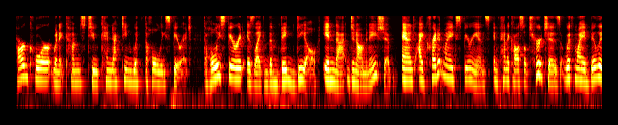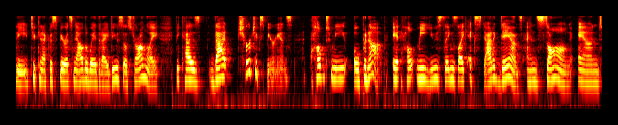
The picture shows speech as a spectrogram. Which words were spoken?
hardcore when it comes to connecting with the Holy Spirit. The Holy Spirit is like the big deal in that denomination. And I credit my experience in Pentecostal churches with my ability to connect with spirits now the way that I do so strongly because that church experience helped me open up. It helped me use things like ecstatic dance and song and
